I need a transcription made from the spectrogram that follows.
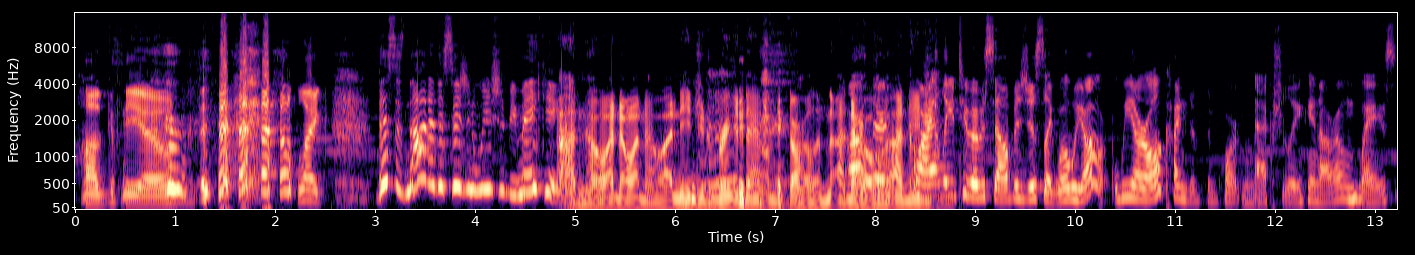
hug Theo. like, This is not a decision we should be making. I know, I know, I know. I need you to bring it down, darling. I know. Arthur I need you quietly to himself is just like, "Well, we are we are all kind of important, actually, in our own ways.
